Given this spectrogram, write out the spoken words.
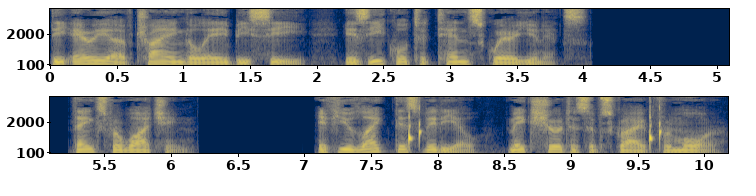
the area of triangle ABC is equal to 10 square units. Thanks for watching. If you liked this video, make sure to subscribe for more.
